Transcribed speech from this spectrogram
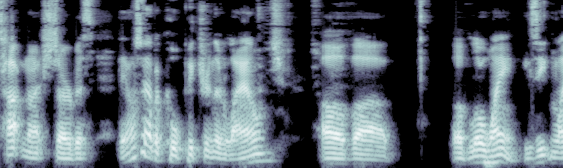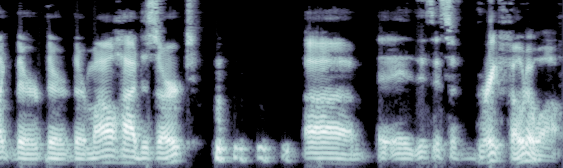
top notch service. They also have a cool picture in their lounge of uh, of Lil Wayne. He's eating like their their their mile high dessert. um, it, it's, it's a great photo op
